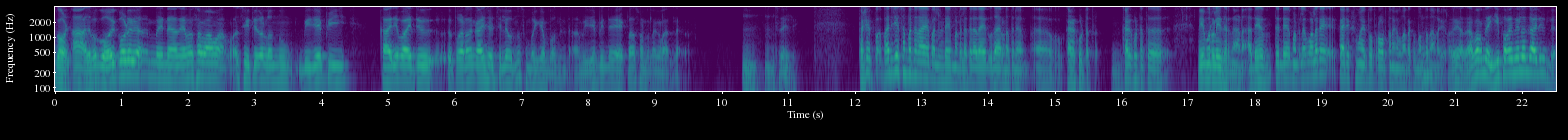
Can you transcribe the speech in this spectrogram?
ഗോൾ ആ അതിപ്പോൾ കോഴിക്കോട് പിന്നെ നിയമസഭാ സീറ്റുകളിലൊന്നും ബി ജെ പി കാര്യമായിട്ട് പ്രകടനം കാഴ്ചവെച്ചില്ല ഒന്നും സംഭവിക്കാൻ പോകുന്നില്ല. ബി ജെ പിന്റെ എ ക്ലാസ് മണ്ഡലങ്ങളല്ല. മനസ്സിലായില്ലേ? പക്ഷേ പരിചയസമ്പന്നരായ പലരുടെയും മണ്ഡലത്തിൽ അതായത് ഉദാഹരണത്തിന് കഴക്കൂട്ടത്ത്. കഴക്കൂട്ടത്ത് വി മുരളീധരനാണ്. അദ്ദേഹത്തിന്റെ മണ്ഡലം വളരെ കാര്യക്ഷമമായി ഇപ്പോൾ പ്രവർത്തനങ്ങൾ നടക്കുന്നുണ്ടെന്നാണ് കേൾക്കുന്നത്. അതെ അതാ പറഞ്ഞത്. ഈ പറയുന്നതിലും കാര്യമില്ല.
